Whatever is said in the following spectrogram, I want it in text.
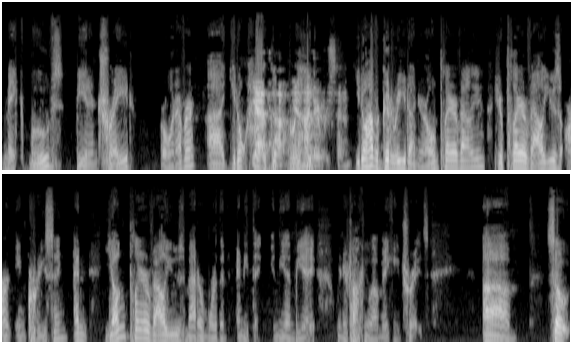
make moves, be it in trade or whatever. Uh, you don't have Yeah, a good read. 100%. You don't have a good read on your own player value. Your player values aren't increasing, and young player values matter more than anything in the NBA when you're talking about making trades. Um, so,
